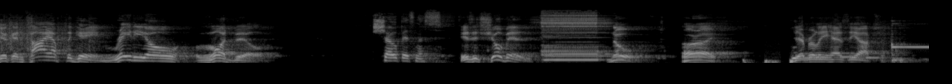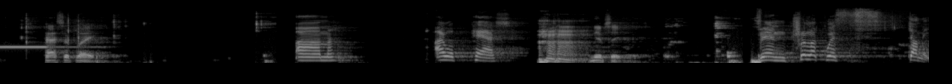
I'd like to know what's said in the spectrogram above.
You can tie up the game. Radio vaudeville. Show business. Is it showbiz? No. All right. Debralee has the option. Pass or play. Um, I will pass. Nipsey. Ventriloquists. Dummy.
